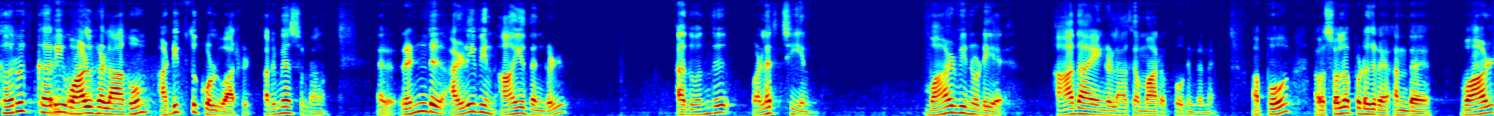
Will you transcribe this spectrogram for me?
கருக்கரி வாள்களாகவும் அடித்து கொள்வார்கள். அருமையாக சொல்றாங்க. அஹ் ரெண்டு அழிவின் ஆயுதங்கள் அது வந்து வளர்ச்சியின் வாழ்வினுடைய ஆதாயங்களாக மாறப்போகின்றன அப்போ அவர் சொல்லப்படுகிற அந்த வாழ்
